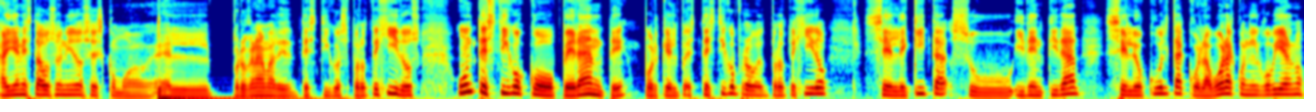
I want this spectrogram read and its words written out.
Allá en Estados Unidos es como el programa de testigos protegidos. Un testigo cooperante, porque el testigo protegido se le quita su identidad, se le oculta, colabora con el gobierno,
